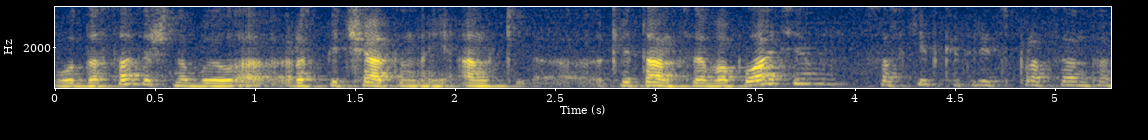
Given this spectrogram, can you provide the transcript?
Вот достаточно было распечатанной. Э, квитанции об оплате со скидкой 30%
